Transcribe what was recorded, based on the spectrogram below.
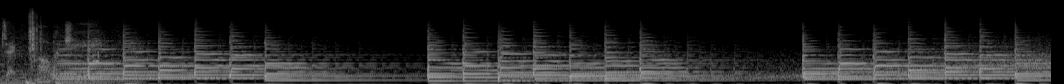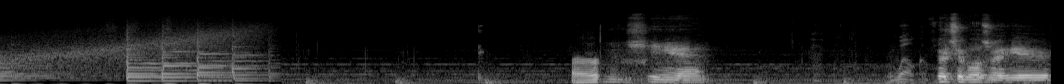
technology. Uh, Yeah. Welcome. Searchables right here.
